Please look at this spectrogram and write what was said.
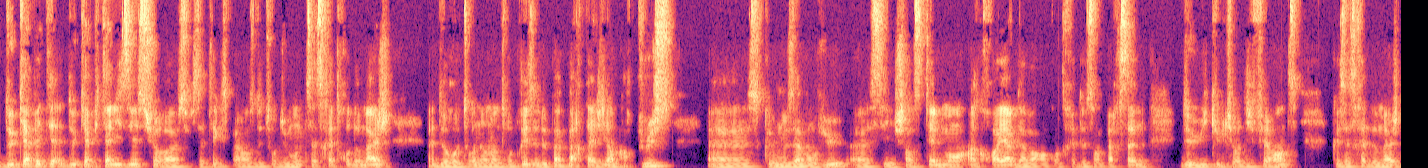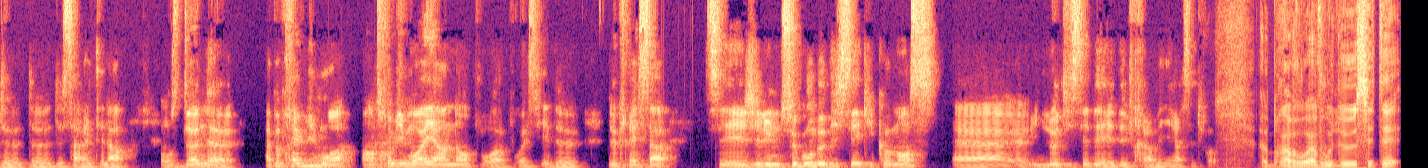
de, de capitaliser sur, euh, sur cette expérience de Tour du Monde. Ça serait trop dommage euh, de retourner en entreprise et de ne pas partager encore plus ce que nous avons vu. C'est une chance tellement incroyable d'avoir rencontré 200 personnes de huit cultures différentes que ce serait dommage de, de, s'arrêter là. On se donne à peu près huit mois, entre huit mois et un an pour, pour essayer de, de créer ça c'est Gilles, une seconde odyssée qui commence, euh, l'odyssée des, frères Meyer cette fois. Euh, bravo à vous deux. C'était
